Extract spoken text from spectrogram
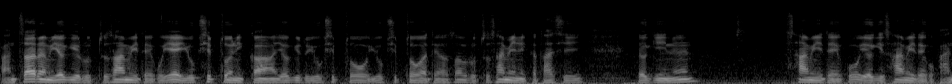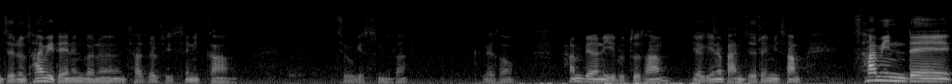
반자름 여기 루트 3이 되고 얘 60도니까 여기도 60도 60도가 되어서 루트 3이니까 다시 여기는 3이 되고 여기 3이 되고 반절은 3이 되는 거는 찾을 수 있으니까 지우겠습니다. 그래서 한 변은 2루트 3 여기는 반지름이 3 3인데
